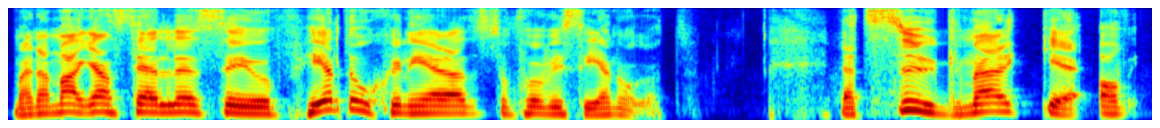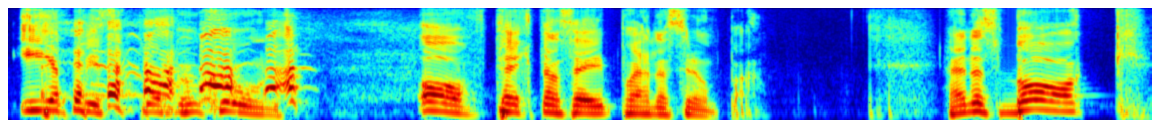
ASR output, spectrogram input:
Men när Maggan ställer sig upp helt ogenerad så får vi se något. Ett sugmärke av episk proportion avtecknar sig på hennes rumpa. Hennes bak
